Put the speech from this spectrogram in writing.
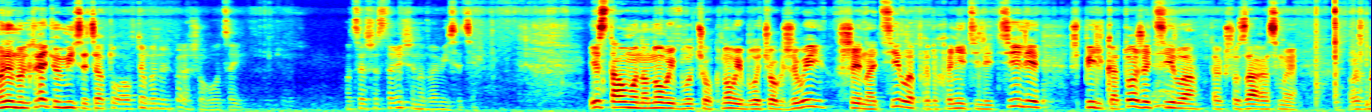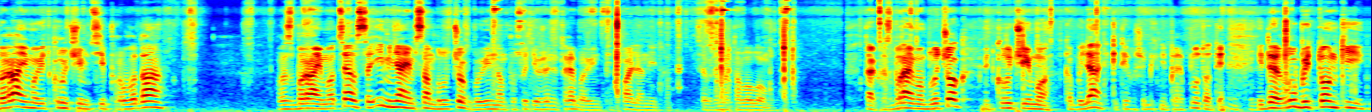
У мене 03 місяця, а в тебе 01 оцей. Оце ще старіше на 2 місяці. І ставимо на новий блочок. Новий блочок живий, шина ціла, предохранителі цілі, шпілька теж ціла. Так що зараз ми розбираємо, відкручуємо ці провода, розбираємо це все і міняємо сам блочок, бо він нам по суті вже не треба, він підпаляний, то це вже металолом. Так, розбираємо блочок, відкручуємо кабеля, тільки тихо, щоб їх не переплутати. Іде грубий, тонкий,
